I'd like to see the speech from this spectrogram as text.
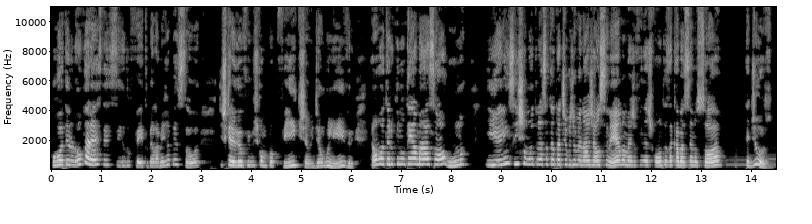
O roteiro não parece ter sido feito pela mesma pessoa que escreveu filmes como Pulp Fiction e Django Livre. É um roteiro que não tem amarração alguma e ele insiste muito nessa tentativa de homenagear o cinema, mas no fim das contas acaba sendo só tedioso.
